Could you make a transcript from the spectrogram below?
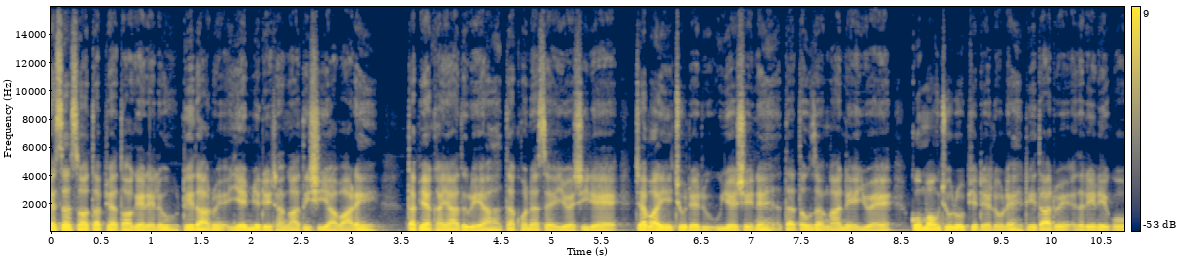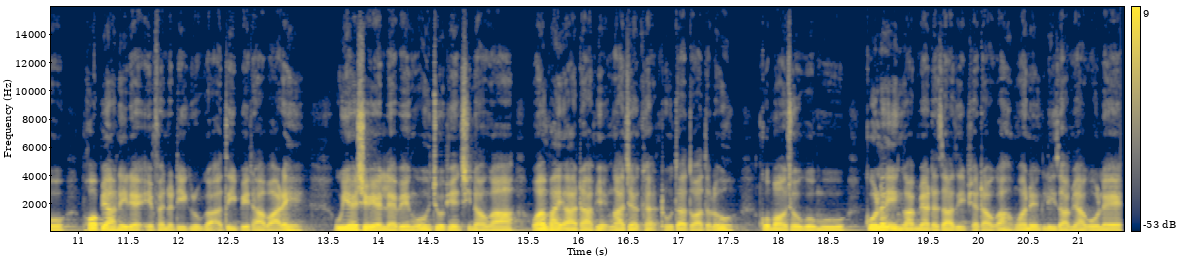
ရက်ဆက်စွာတပ်ဖြတ်သွားခဲ့တယ်လို့ဒေသတွင်းအရေးမြစ်တွေထံကသိရှိရပါတယ်။တပ်ဖြတ်ခံရသူတွေဟာတပ်80အရွယ်ရှိတဲ့ကျန်းမာရေးချိုးတဲ့သူဦးရဲရှိနဲ့အသက်35နှစ်အရွယ်ကိုမောင်ချိုတို့ဖြစ်တယ်လို့လည်းဒေသတွင်းသတင်းတွေကိုဖော်ပြနေတဲ့ Infinity Group ကအသိပေးထားပါတယ်။ဦးရဲရှိရဲ့လေဘင်းကိုကြိုးဖြင့်ချီနှောင်းက1 by R ဓာတ်ဖြင့်၅ချက်ခန့်ထိုးတက်သွားတယ်လို့ကိုမောင်ချိုကမူကိုလက်အင်္ဂါများတစားစီဖြတ်တော့ကဝမ်တွင်ကလီစာများကိုလည်း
